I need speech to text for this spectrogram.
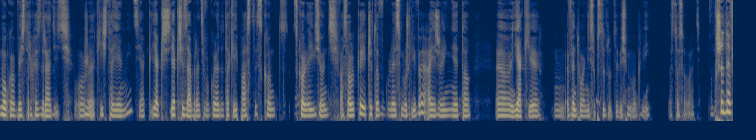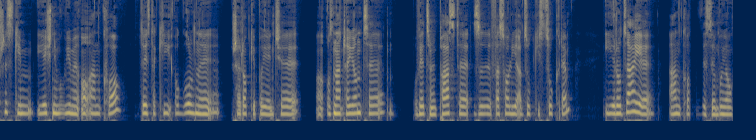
Mogłabyś trochę zdradzić może jakiś tajemnic, jak, jak, jak się zabrać w ogóle do takiej pasty, skąd z kolei wziąć fasolkę i czy to w ogóle jest możliwe, a jeżeli nie, to jakie mm, ewentualnie substytuty byśmy mogli zastosować? No przede wszystkim, jeśli mówimy o anko, to jest taki ogólny, szerokie pojęcie oznaczające powiedzmy pastę z fasoli adzuki z cukrem i rodzaje anko występują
